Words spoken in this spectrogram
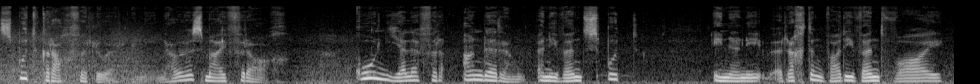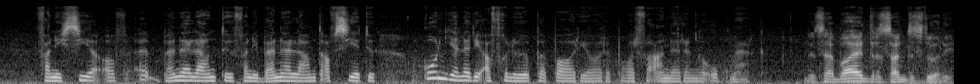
spoedkrag verloor. Nou is my vraag: kon julle verandering in die windspoed en in die rigting wat die wind waai van die see af eh, binneland toe van die binneland af see toe kon julle die afgelope paar jare 'n paar veranderinge opmerk? Dis 'n baie interessante storie.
